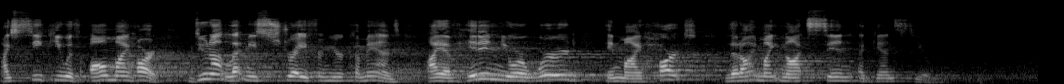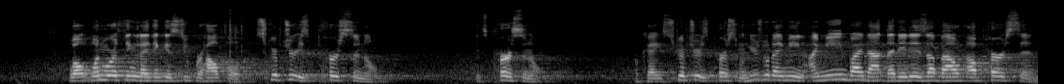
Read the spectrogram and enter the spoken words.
I seek you with all my heart. Do not let me stray from your commands. I have hidden your word in my heart that I might not sin against you. Well, one more thing that I think is super helpful Scripture is personal. It's personal. Okay? Scripture is personal. Here's what I mean I mean by that that it is about a person.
